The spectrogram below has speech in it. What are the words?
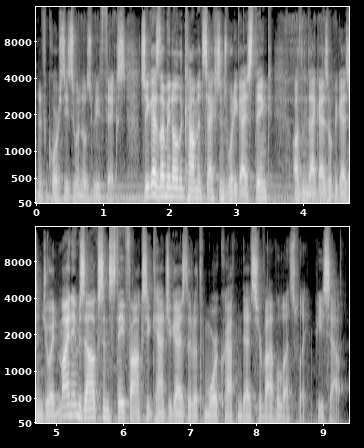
and of course, these windows will be fixed. So you guys let me know in the comment sections what do you guys think. Other than that, guys, hope you guys enjoyed. My name is Alex, and stay foxy. Catch you guys later with more Crafting Dead Survival Let's Play. Peace out.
